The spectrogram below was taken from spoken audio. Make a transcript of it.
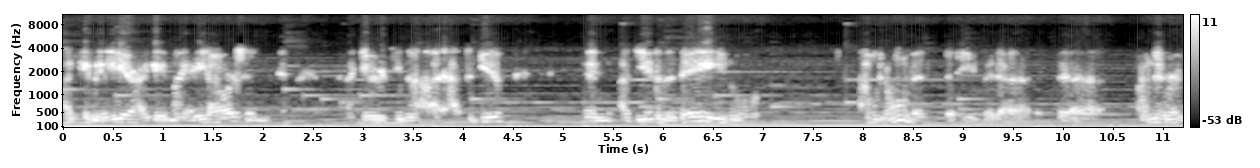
I came in here, I gave my eight hours, and and I gave everything that I had to give. And at the end of the day, you know, I went home that that, but uh, uh, I never,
